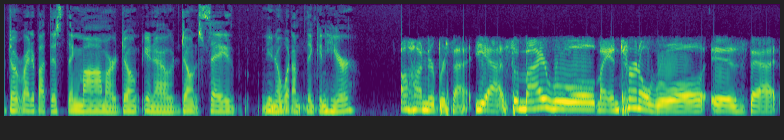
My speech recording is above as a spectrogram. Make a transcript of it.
don't write about this thing, mom, or don't you know? Don't say you know what I'm thinking here. A hundred percent. Yeah. So my rule, my internal rule is that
